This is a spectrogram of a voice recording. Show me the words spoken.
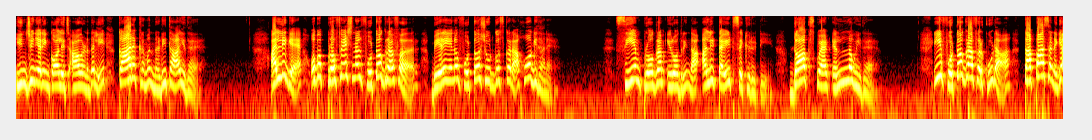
ಇಂಜಿನಿಯರಿಂಗ್ ಕಾಲೇಜ್ ಆವರಣದಲ್ಲಿ ಕಾರ್ಯಕ್ರಮ ನಡೀತಾ ಇದೆ. ಅಲ್ಲಿಗೆ ಒಬ್ಬ ಪ್ರೊಫೆಷನಲ್ ಫೋಟೋಗ್ರಾಫರ್ ಬೇರೆ ಏನೋ ಫೋಟೋ ಹೋಗಿದ್ದಾನೆ. ಸಿ ಎಂ ಪ್ರೋಗ್ರಾಮ್ ಇರೋದ್ರಿಂದ ಅಲ್ಲಿ ಟೈಟ್ ಸೆಕ್ಯೂರಿಟಿ, ಡಾಗ್ ಸ್ಕ್ವಾಡ್ ಎಲ್ಲವೂ ಇದೆ. ಈ ಫೋಟೋಗ್ರಾಫರ್ ಕೂಡ ತಪಾಸಣೆಗೆ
